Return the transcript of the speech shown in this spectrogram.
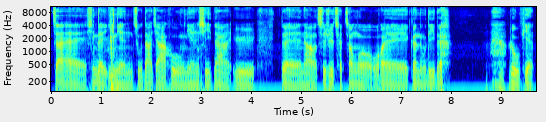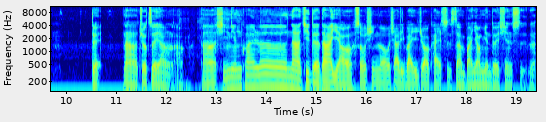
在新的一年，祝大家虎年喜大运，对，然后持续追踪我，我会更努力的录片，对，那就这样了，啊，新年快乐！那记得大家也要收心喽，下礼拜一就要开始上班，要面对现实了，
